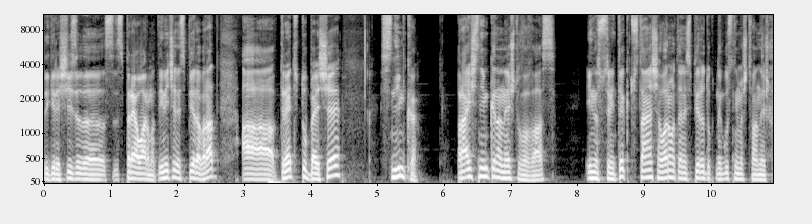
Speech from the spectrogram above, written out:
да ги реши, за да спре алармата. Иначе не спира, брат. А третото беше снимка. Правиш снимка на нещо във вас и на сутринта, като станеш, алармата не спира, докато не го снимаш това нещо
